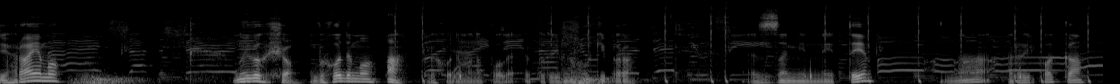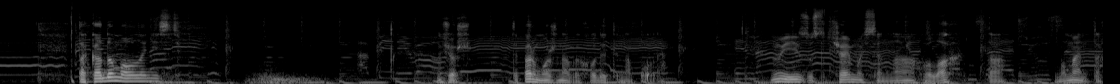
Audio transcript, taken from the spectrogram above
Зіграємо. Ну і ви що? Виходимо. А, виходимо на поле. Потрібно голкіпера замінити на рибака. Така домовленість. Ну що ж, тепер можна виходити на поле. Ну і зустрічаємося на голах та моментах.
